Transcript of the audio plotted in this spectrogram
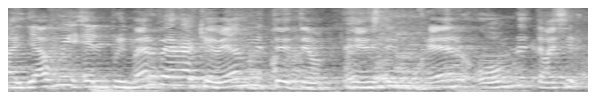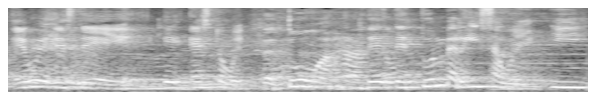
Allá, güey, el primer verga que veas, güey, te, te- este, mujer, hombre, te va a decir, eh, güey, este, eh, esto, güey. De tú, ajá. De, de tú en vergüenza, güey. Y,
